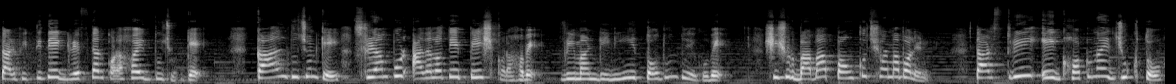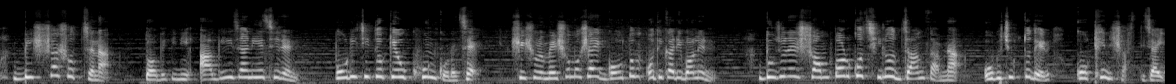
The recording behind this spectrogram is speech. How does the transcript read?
তার ভিত্তিতে গ্রেফতার করা হয় দুজনকে। কাল দুজনকেই শ্রীরামপুর আদালতে পেশ করা হবে। রিমান্ডে নিয়ে তদন্ত এগোবে। শিশুর বাবা পঙ্কজ শর্মা বলেন, তার স্ত্রী এই ঘটনায় যুক্ত, বিশ্বাস হচ্ছে না। তবে তিনি আগেই জানিয়েছিলেন, পরিচিত কেউ খুন করেছে। শিশুর মেসমশাই গৌতম অধিকারী বলেন, দুজনের সম্পর্ক ছিল জানতাম না। অভিযুক্তদের কঠিন শাস্তি চাই।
